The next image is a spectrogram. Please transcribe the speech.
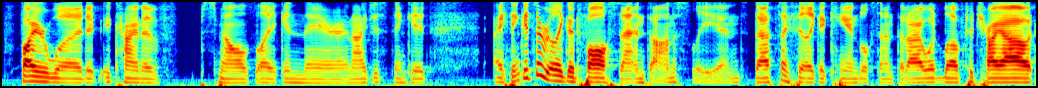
firewood. It, it kind of smells like in there and I just think it I think it's a really good fall scent, honestly, and that's I feel like a candle scent that I would love to try out.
